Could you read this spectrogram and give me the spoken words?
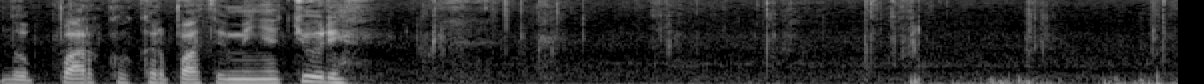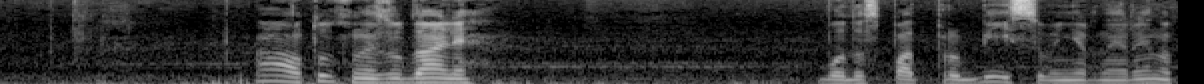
до парку Карпати в мініатюрі. А отут внизу далі водоспад пробій, сувенірний ринок.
